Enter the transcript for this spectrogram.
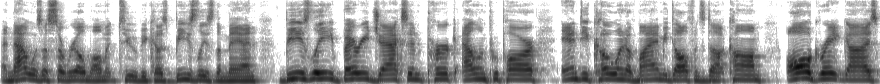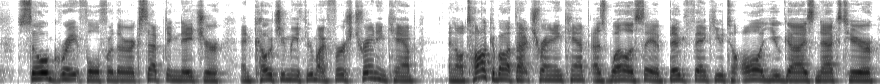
And that was a surreal moment too because Beasley's the man. Beasley, Barry Jackson, Perk, Alain Poupart, Andy Cohen of MiamiDolphins.com, all great guys. So grateful for their accepting nature and coaching me through my first training camp. And I'll talk about that training camp as well as say a big thank you to all you guys next here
